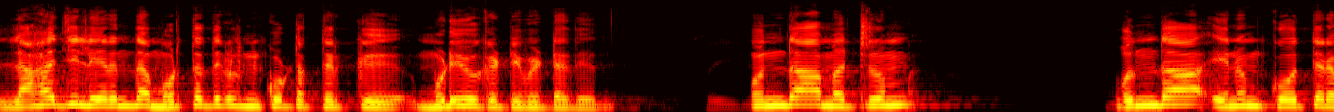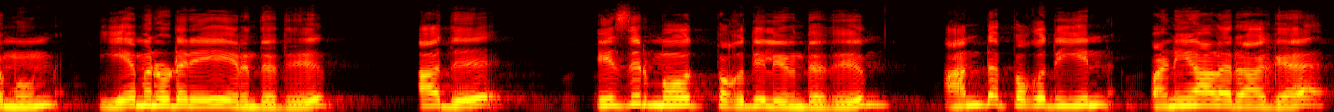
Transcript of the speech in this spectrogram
லஹஜில் இருந்த முர்த்ததுகளின் கூட்டத்திற்கு முடிவு கட்டிவிட்டது. உந்தா மற்றும் உந்தா எனும் கோத்திரமும் ஏமனுடனேயே இருந்தது. அது இசிர்மோத் பகுதியில் இருந்தது. அந்த பகுதியின் பணியாளராக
